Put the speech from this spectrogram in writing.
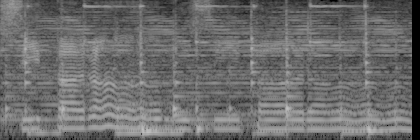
सीताराम सीताराम।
